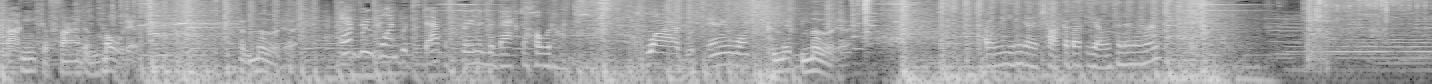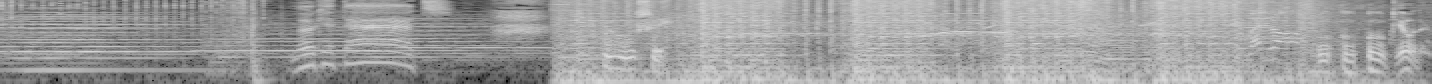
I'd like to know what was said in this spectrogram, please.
I need to find a motive for murder. Everyone would stab a friend in the back to hold on. Why would anyone commit murder? Are we even gonna talk about the elephant in the room? Look at that. Well, we'll see. Let it all out. Mm-mm-mm, deal with it.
